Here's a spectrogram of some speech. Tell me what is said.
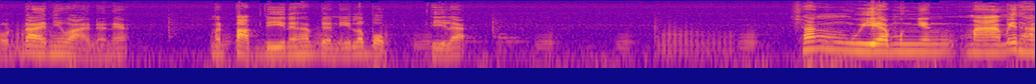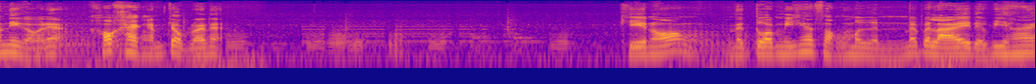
รถได้นี่หว่าเดี๋ยวนี้มันปรับดีนะครับ เดี๋ยวนี้ระบบดีแล้วช่างเวียมึงยังมาไม่ทันอีกเหรอเนี่ยเขาแข่งกันจบแล้วเนี่ยโอเคน้องในตัวมีแค่สองหมื่นไม่เป็นไร เดี๋ยวพี่ให้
